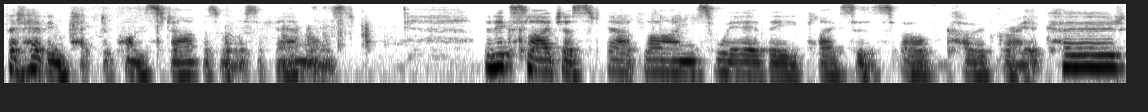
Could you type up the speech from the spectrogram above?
that have impact upon staff as well as the families. The next slide just outlines where the places of code grey occurred.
